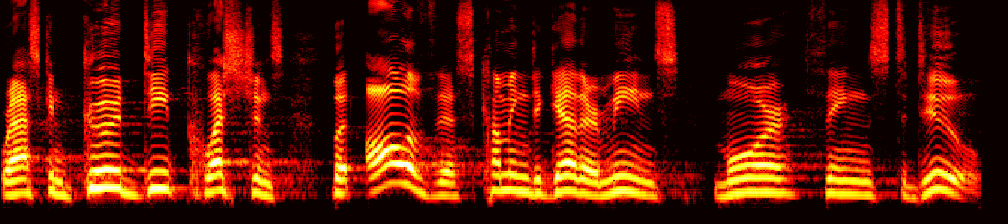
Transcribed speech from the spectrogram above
we're asking good, deep questions. But all of this coming together means more things to do.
